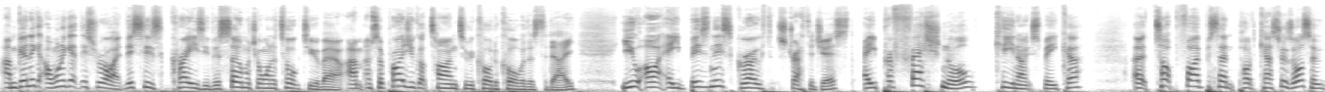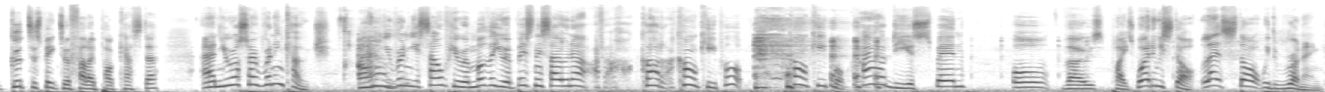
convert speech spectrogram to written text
I'm gonna. Get, I want to get this right. This is crazy. There's so much I want to talk to you about. I'm, I'm surprised you've got time to record a call with us today. You are a business growth strategist, a professional keynote speaker, a top 5% podcaster. It's also good to speak to a fellow podcaster. And you're also a running coach. I and am. you run yourself. You're a mother. You're a business owner. I, oh, God, I can't keep up. I can't keep up. How do you spin all those plates? Where do we start? Let's start with running.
